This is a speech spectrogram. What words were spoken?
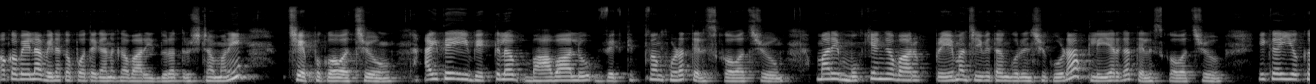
ఒకవేళ వినకపోతే కనుక వారి దురదృష్టం అని చెప్పుకోవచ్చు. అయితే ఈ వ్యక్తుల భావాలు వ్యక్తిత్వం కూడా తెలుసుకోవచ్చు. మరి ముఖ్యంగా వారు ప్రేమ జీవితం గురించి కూడా క్లియర్గా తెలుసుకోవచ్చు. ఇక ఈ యొక్క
